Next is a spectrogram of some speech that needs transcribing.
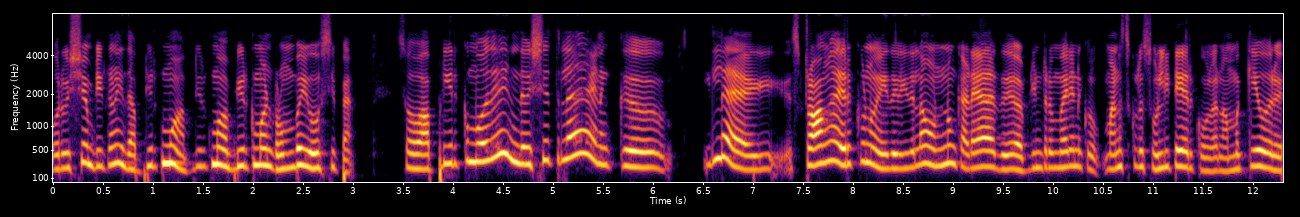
ஒரு விஷயம் எப்படி இருக்குன்னா இது அப்படி இருக்குமோ அப்படி இருக்குமோ அப்படி இருக்குமான்னு ரொம்ப யோசிப்பேன். ஸோ அப்படி இருக்கும்போது இந்த விஷயத்தில் எனக்கு இல்லை ஸ்ட்ராங்காக இருக்கணும். இது இதெல்லாம் ஒன்றும் கிடையாது அப்படின்ற மாதிரி எனக்கு மனசுக்குள்ளே சொல்லிட்டே இருக்கும்ல. நமக்கே ஒரு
